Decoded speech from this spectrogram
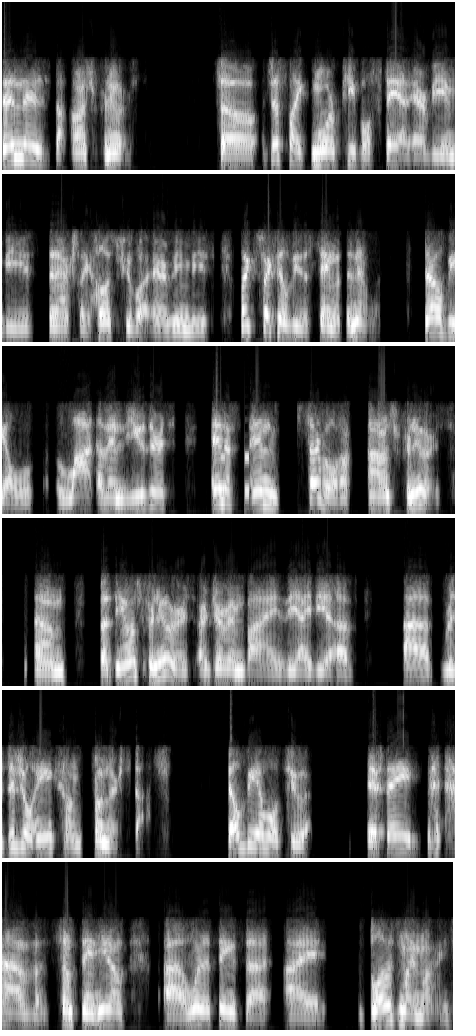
Then there's the entrepreneurs. So just like more people stay at Airbnbs than actually host people at Airbnbs, I expect it'll be the same with the network. There will be a, lot of end users and, a, and several entrepreneurs. Um, but the entrepreneurs are driven by the idea of uh, residual income from their stuff. They'll be able to, if they have something, you know, uh, one of the things that I blows my mind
